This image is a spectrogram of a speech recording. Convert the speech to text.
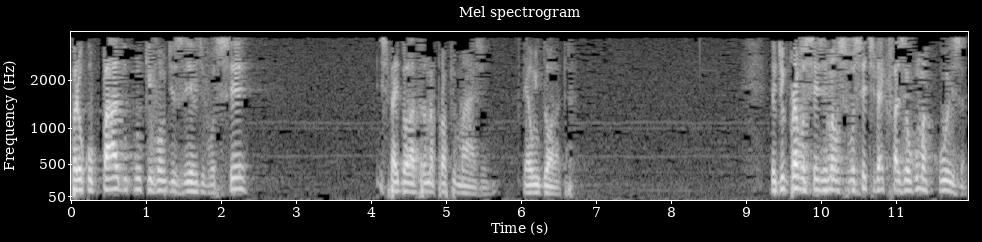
preocupado com o que vão dizer de você, está idolatrando a própria imagem. É um idólatra. Eu digo para vocês, irmãos, se você tiver que fazer alguma coisa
